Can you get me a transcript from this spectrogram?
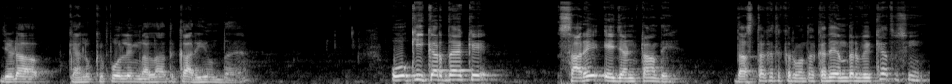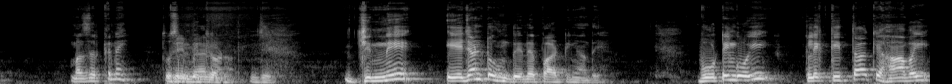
ਜਿਹੜਾ ਕਹਿ ਲਓ ਕਿ ਪੋਲਿੰਗ ਵਾਲਾ ਅਧਿਕਾਰੀ ਹੁੰਦਾ ਹੈ। ਉਹ ਕੀ ਕਰਦਾ ਹੈ ਕਿ ਸਾਰੇ ਏਜੰਟਾਂ ਦੇ ਦਸਤਖਤ ਕਰਵਾਉਂਦਾ। ਕਦੇ ਅੰਦਰ ਵੇਖਿਆ ਤੁਸੀਂ ਮੰਜ਼ਰ ਕਿ ਨਹੀਂ? ਤੁਸੀਂ ਵੇਖਿਆ ਹੋਣਾ। ਜੀ। ਜਿੰਨੇ ਏਜੰਟ ਹੁੰਦੇ ਨੇ ਪਾਰਟੀਆਂ ਦੇ VOTING ਹੋਈ ਕਲਿੱਕ ਕੀਤਾ ਕਿ ਹਾਂ ਭਾਈ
